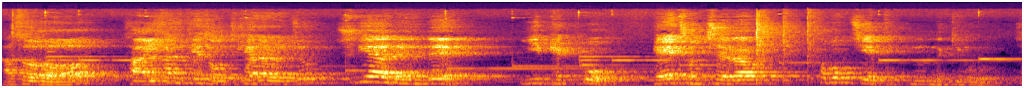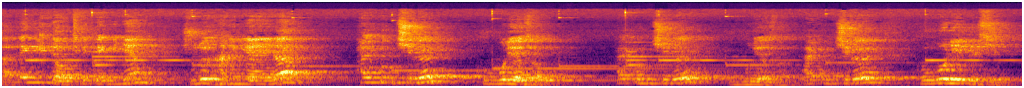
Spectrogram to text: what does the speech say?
다섯. 자 이 상태에서 어떻게 하라고 했죠? 숙여야 되는데 이 배꼽 배 전체가 허벅지에 붙는 느낌으로. 자 당길 때 어떻게 당기냐? 줄을 가는 게 아니라 팔꿈치를 구부려서 팔꿈치를 구부려서 팔꿈치를 구부리듯이.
